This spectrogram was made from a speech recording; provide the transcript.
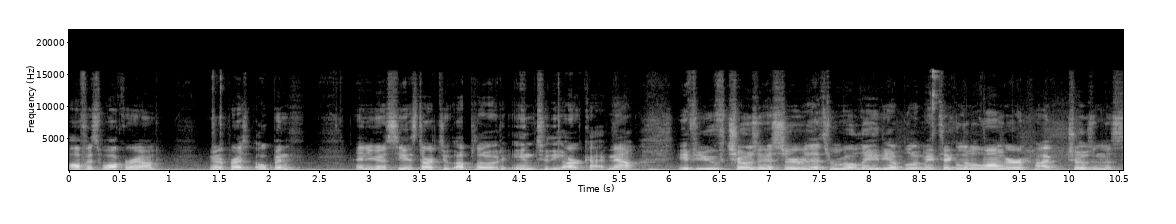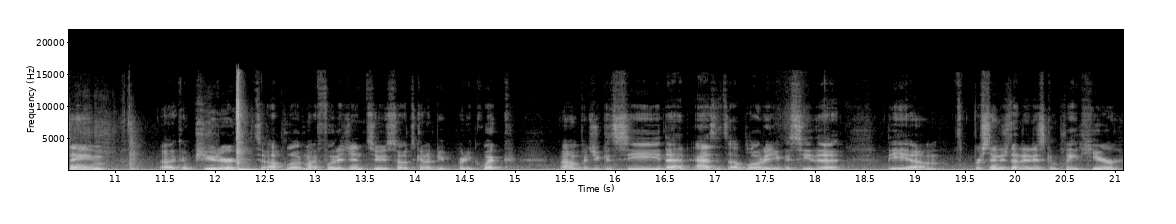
office walk around. I'm going to press open and you're going to see it start to upload into the archive. Now, if you've chosen a server that's remotely, the upload may take a little longer. I've chosen the same uh, computer to upload my footage into, so it's going to be pretty quick. Um, but you can see that as it's uploaded, you can see the the um, percentage that it is complete here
